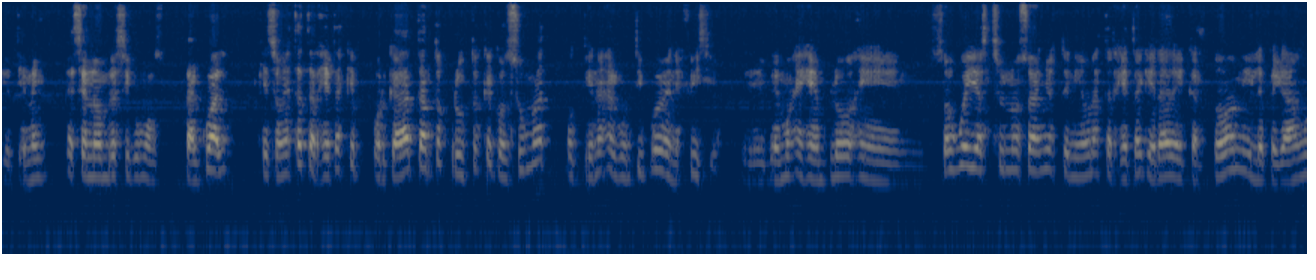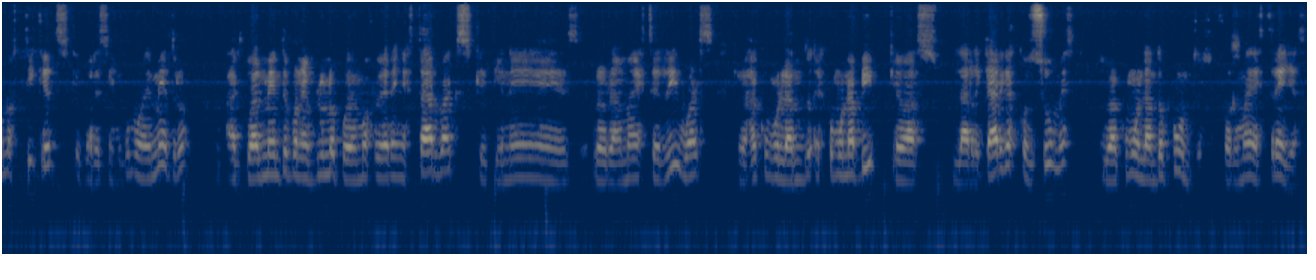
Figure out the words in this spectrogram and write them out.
que tienen ese nombre así como tal cual, que son estas tarjetas que por cada tantos productos que consumas obtienes algún tipo de beneficio. Eh, vemos ejemplos en Subway hace unos años tenía una tarjeta que era de cartón y le pegaban unos tickets que parecían como de metro Actualmente, por ejemplo, lo podemos ver en Starbucks, que tiene el programa este Rewards, que vas acumulando, es como una VIP que vas, la recargas, consumes y va acumulando puntos forma de estrellas.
